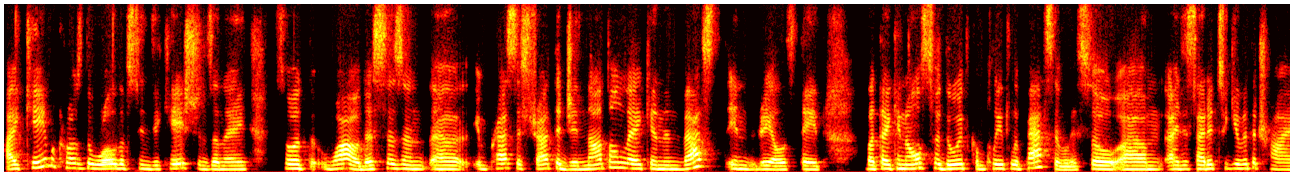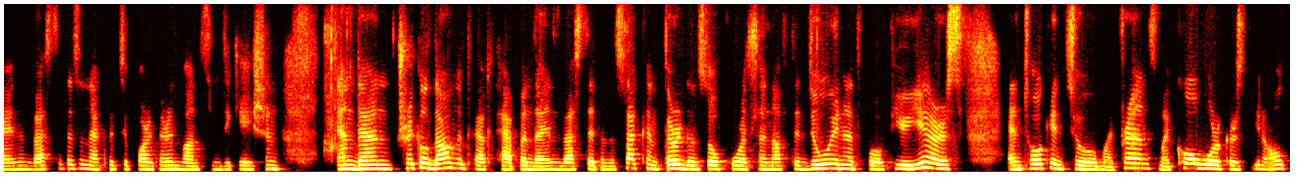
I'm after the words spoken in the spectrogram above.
i came across the world of syndications and i thought wow this is an uh, impressive strategy. Not only i can invest in real estate but I can also do it completely passively. So um, I decided to give it a try and invested as an equity partner in one syndication. And then trickle down effect happened. I invested in the second, third, and so forth. And after doing it for a few years and talking to my friends, my co-workers, you know,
